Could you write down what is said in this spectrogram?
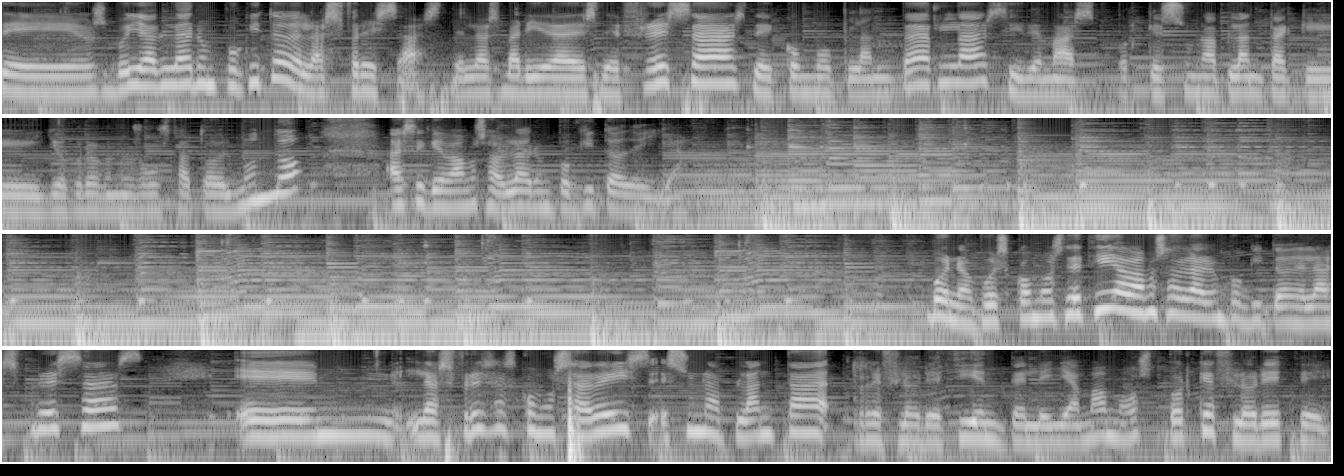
eh, os voy a hablar un poquito de las fresas, de las variedades de fresas, de cómo plantarlas y demás, porque es una planta que yo creo que nos gusta a todo el mundo, así que vamos a hablar un poquito de ella. Bueno, pues como os decía, vamos a hablar un poquito de las fresas. Em, las fresas, como sabéis, es una planta refloreciente, le llamamos, porque florece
